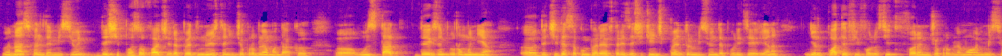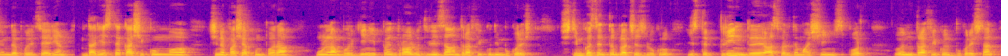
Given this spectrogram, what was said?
în astfel de misiuni, deși poți să o faci, repet, nu este nicio problemă dacă uh, un stat, de exemplu România, uh, decide să cumpere F-35 pentru misiuni de poliție aeriană, el poate fi folosit fără nicio problemă în misiuni de poliție aeriană. Dar este ca și cum uh, cineva și-ar cumpăra un Lamborghini pentru a-l utiliza în traficul din București. Știm că se întâmplă acest lucru, este plin de astfel de mașini sport în traficul bucureștean,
